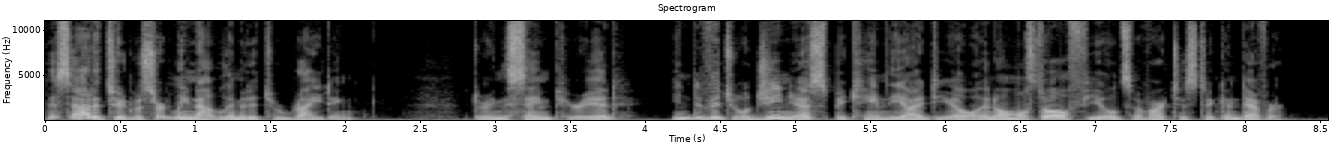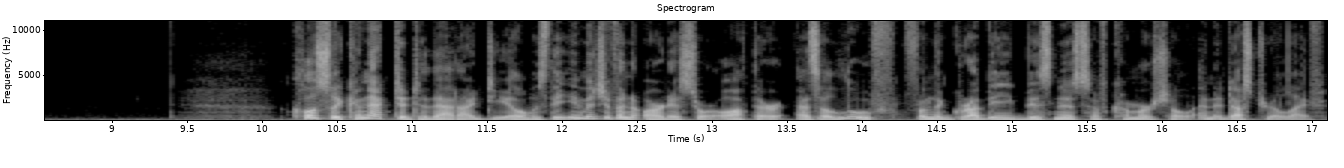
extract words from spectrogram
This attitude was certainly not limited to writing. During the same period, individual genius became the ideal in almost all fields of artistic endeavor. Closely connected to that ideal was the image of an artist or author as aloof from the grubby business of commercial and industrial life.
